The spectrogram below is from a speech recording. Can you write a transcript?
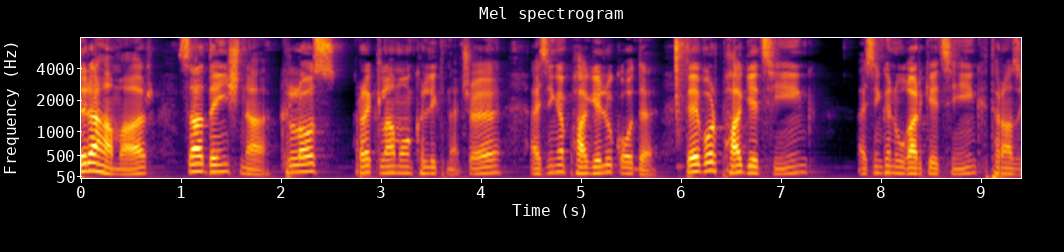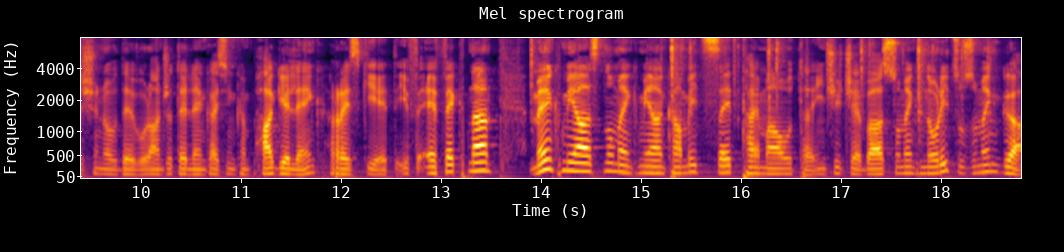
Դրա համար սա դե ինչն է, close reclam on click-ն է, չէ՞։ Այսինքն փագելու կոդը։ Դե որ փագեցինք, այսինքն ուղարկեցինք transition-ով դե որ անջատել ենք, այսինքն փագել ենք rest-ի հետ effect-ն է, մենք միացնում ենք միանգամից set timeout-ը, ինչի՞ չէ, բա ասում ենք նորից ուզում ենք գա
